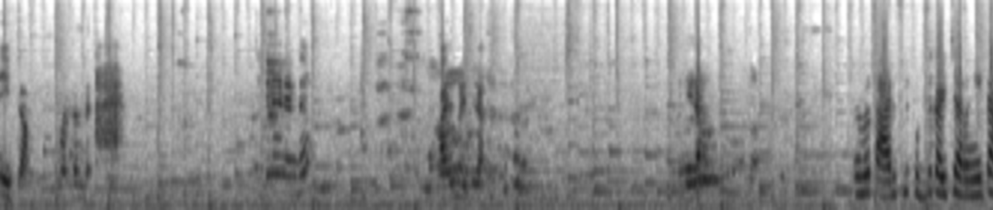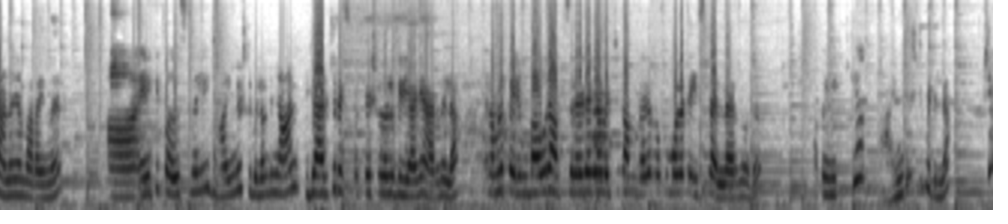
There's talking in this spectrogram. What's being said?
മീറ്റാ മട്ടന്റെ. ചിക്കൻ എങ്ങനെയുണ്ട്? ആരും കഴിച്ചില്ല. നമ്മൾ പാരീസിൽ ഫുഡ് കഴിച്ചിറങ്ങിയിട്ടാണ് ഞാൻ പറയുന്നത് എനിക്ക് പേഴ്സണലി ഭയങ്കര ഇഷ്ടപ്പെട്ടു. നമുക്ക് ഞാൻ വിചാരിച്ചൊരു എക്സ്പെക്ടേഷനിലുള്ള ബിരിയാണി ആയിരുന്നില്ല. നമ്മൾ പെരുമ്പാവൂർ അപ്സരയുടെ ഒക്കെ വെച്ച് കമ്പയർ നോക്കുമ്പോൾ ടേസ്റ്റ് അല്ലായിരുന്നു അത്. അപ്പൊ എനിക്ക് ഭയങ്കര ഇഷ്ടപ്പെട്ടില്ല. പക്ഷെ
